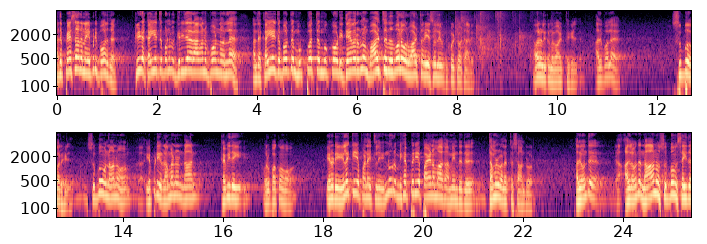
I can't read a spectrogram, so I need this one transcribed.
அதை பேசாத நான் எப்படி போகிறது கீழே கையெழுத்து போடணும் கிரிஜா ராகவன் போடணும் இல்லை அந்த கையெழுத்து போகிறது முப்பத்து முக்கோடி தேவர்களும் வாழ்த்துறது போல ஒரு வாழ்த்துறையை சொல்லிவிட்டு போயிட்டு விட்டார் அவர்களுக்கான வாழ்த்துகள். அதுபோல் சுப்பு அவர்கள் சுப்பவும் நானும் எப்படி ரமணன் நான் கவிதை ஒரு பக்கம் என்னுடைய இலக்கிய பயணத்தில் இன்னொரு மிகப்பெரிய பயணமாக அமைந்தது தமிழ் வளர்த்த சான்றோர். அது வந்து அதில் வந்து நானும் சுப்பவும் செய்த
